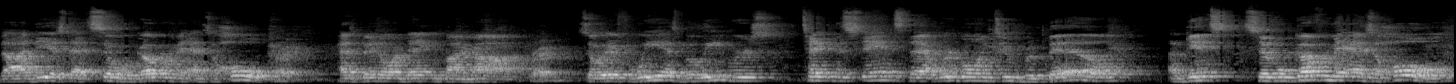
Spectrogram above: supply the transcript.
The idea is that civil government as a whole Right. has been ordained by God. Right. So if we as believers take the stance that we're going to rebel against civil government as a whole,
